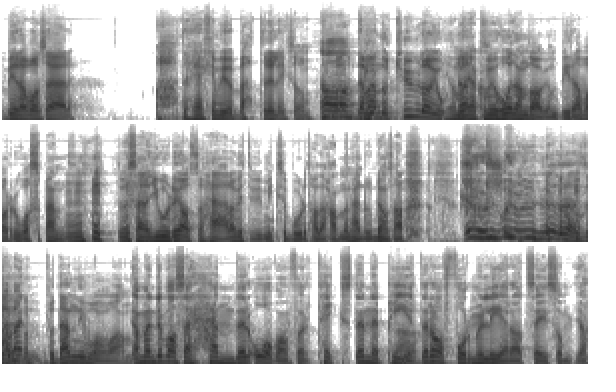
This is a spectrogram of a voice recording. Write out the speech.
Birra var så här. Ah, det här kan vi göra bättre liksom. Ja. det var ändå kul att ha gjort Ja, men det. jag kommer ihåg den dagen, Birra var råspänd. Det var så här, gjorde jag så här vet du, vid mixerbordet, hade handen här, då blev han så här. Så här, På den nivån var han. Ja men det var så här händer ovanför texten när Peter har formulerat sig som, jag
